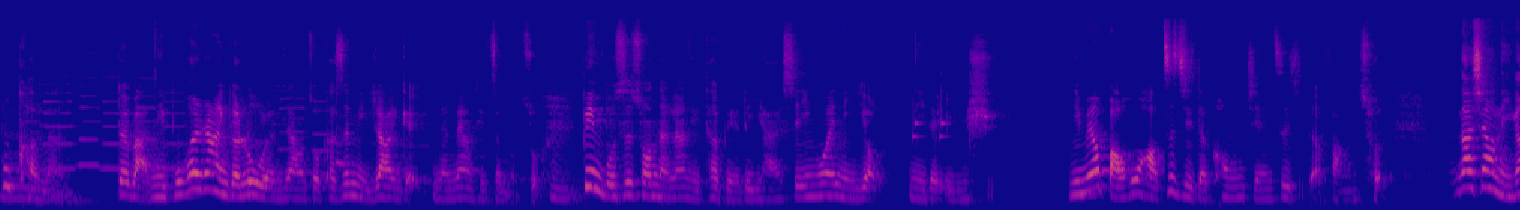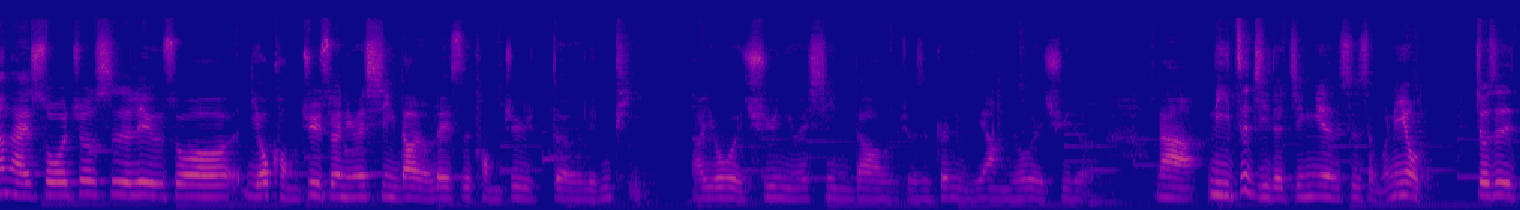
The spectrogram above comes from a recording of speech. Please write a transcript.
不可能，对吧？你不会让一个路人这样做，可是你让一个能量体这么做，并不是说能量体特别厉害，是因为你有你的允许，你没有保护好自己的空间、自己的方寸。那像你刚才说，就是例如说你有恐惧，所以你会吸引到有类似恐惧的灵体。然后有委屈，你会吸引到就是跟你一样有委屈的。那你自己的经验是什么？你有就是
